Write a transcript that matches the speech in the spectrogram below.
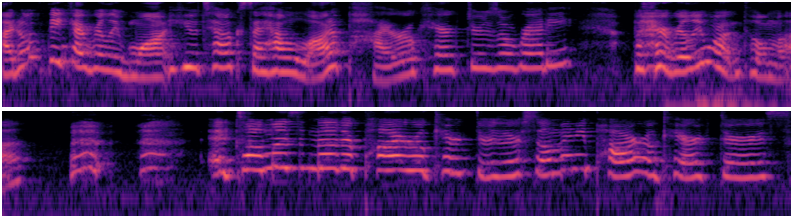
I don't think I really want HuTao because I have a lot of Pyro characters already, but I really want Thoma. and Thoma's another Pyro character. There's so many Pyro characters.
